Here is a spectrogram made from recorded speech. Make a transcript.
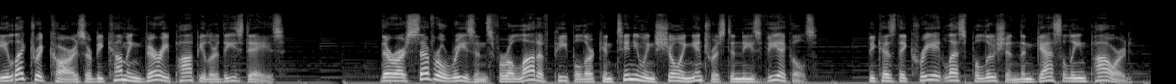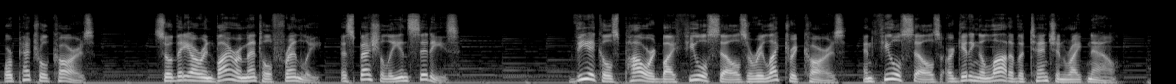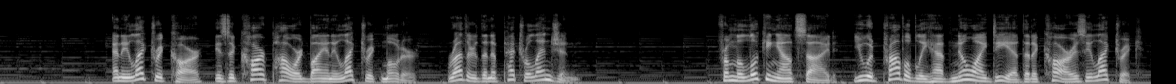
Electric cars are becoming very popular these days. There are several reasons for a lot of people are continuing showing interest in these vehicles. Because they create less pollution than gasoline-powered, or petrol cars. So they are environmental friendly, especially in cities. Vehicles powered by fuel cells are electric cars, and fuel cells are getting a lot of attention right now. An electric car is a car powered by an electric motor, rather than a petrol engine. From the looking outside, you would probably have no idea that a car is electric.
